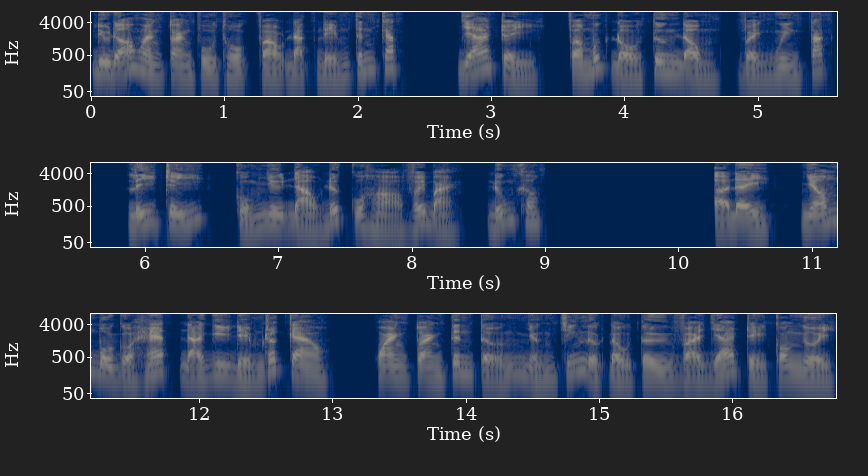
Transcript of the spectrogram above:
Điều đó hoàn toàn phụ thuộc vào đặc điểm tính cách, giá trị và mức độ tương đồng về nguyên tắc, lý trí cũng như đạo đức của họ với bạn, đúng không? Ở đây, nhóm Boglehead đã ghi điểm rất cao, hoàn toàn tin tưởng những chiến lược đầu tư và giá trị con người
